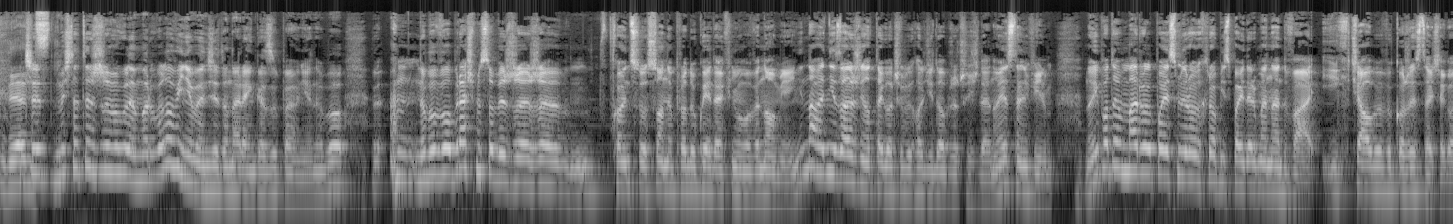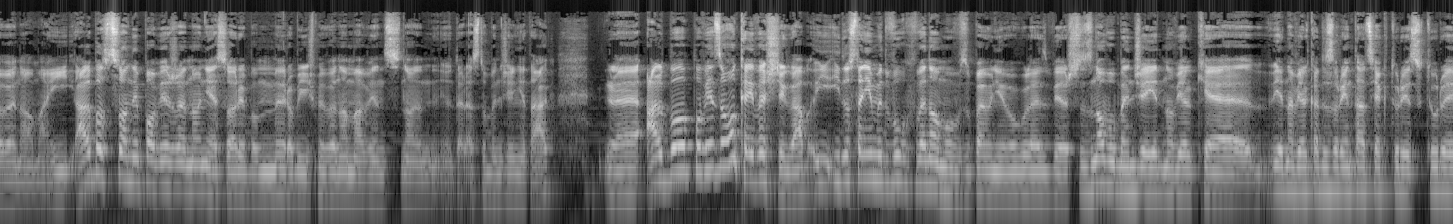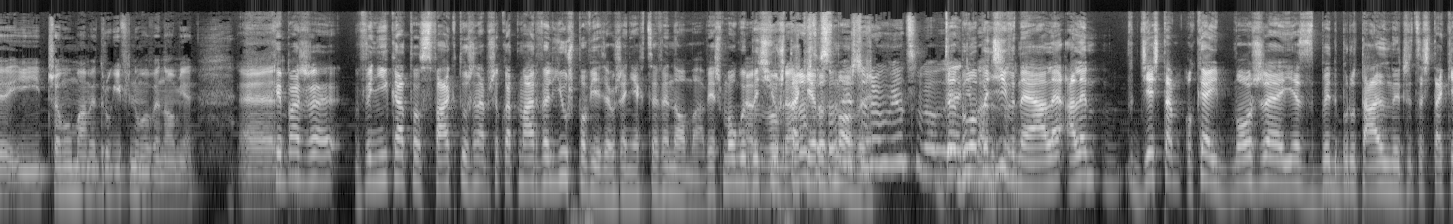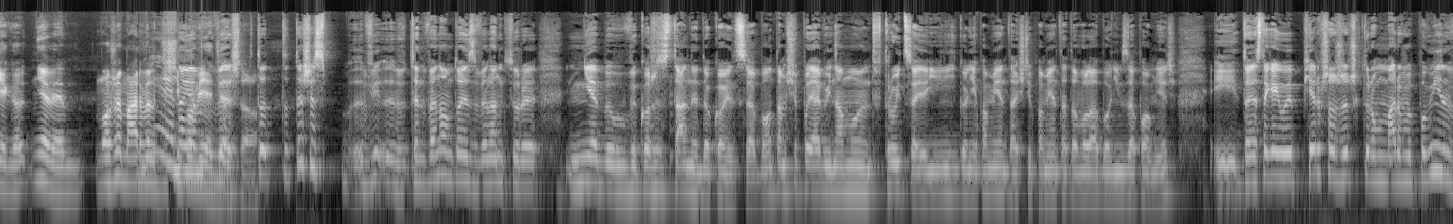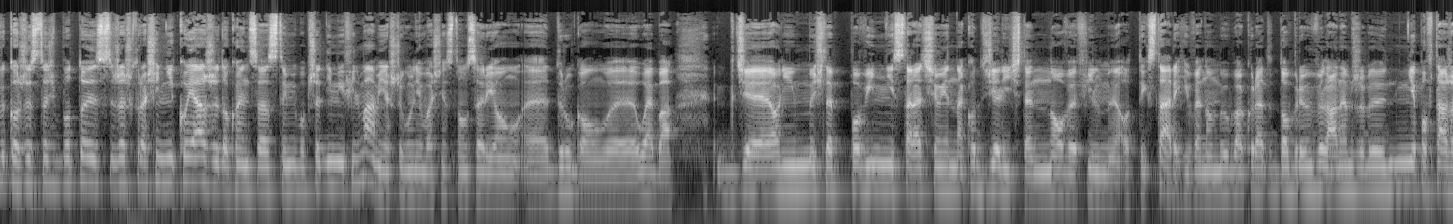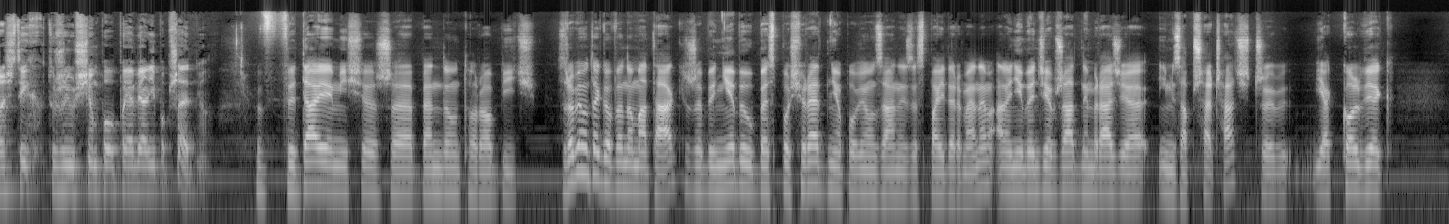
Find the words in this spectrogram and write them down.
Więc... Znaczy, myślę też, że w ogóle Marvelowi nie będzie to na rękę zupełnie, no bo, no bo wyobraźmy sobie, że, że w końcu Sony produkuje ten film o Venomie i nawet niezależnie od tego, czy wychodzi dobrze, czy źle, no jest ten film. No i potem Marvel powiedzmy robi Spidermana 2 i chciałby wykorzystać tego Venoma i albo Sony powie, że no nie, sorry, bo my robiliśmy Venoma, więc no teraz to będzie nie tak, e, albo powiedzą, okej, okay, weźcie go i, i dostaniemy dwóch Venomów zupełnie w ogóle, wiesz, znowu będzie jedno wielkie, jedna wielka dezorientacja, który jest który i czemu mamy drugi film o Venomie. E... Chyba, że wynika to z faktu, że na przykład Marvel już powiedział, że nie chce Venoma. Wiesz, mogły być już takie rozmowy. Szczerze mówiąc, to ja byłoby dziwne, ale, ale gdzieś tam, okej, okay, może jest zbyt brutalny, czy coś takiego, nie wiem, może Marvel nie, gdzieś no powiedział wiesz, to. to. To też jest, ten Venom to jest villain, który nie był wykorzystany do końca, bo on tam się pojawił na moment w trójce i nikt go nie pamięta, jeśli pamięta, to wolałby o nim zapomnieć. I to jest tak jakby pierwsza rzecz, którą Marvel powinien wykorzystać, bo to jest rzecz, która się nie kojarzy do końca z tymi poprzednimi filmami, szczególnie właśnie z tą serią e, drugą e, Weba, gdzie oni, myślę, powinni starać się jednak oddzielić te nowe filmy od tych starych i Venom byłby akurat dobrym wylanem, żeby nie powtarzać tych, którzy już się pojawiali poprzednio. Wydaje mi się, że będą to robić Zrobią tego Venoma tak, żeby nie był bezpośrednio powiązany ze Spider-Manem, ale nie będzie w żadnym razie im zaprzeczać, czy jakkolwiek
